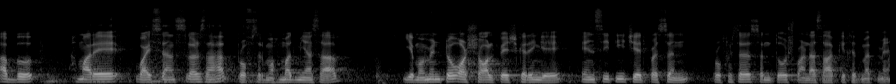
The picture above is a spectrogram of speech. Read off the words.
अब हमारे वाइस चांसलर साहब, प्रोफेसर मोहम्मद मियाँ साहब, ये मोमेंटो और शॉल पेश करेंगे NCT chairperson professor Santosh Panda साहब की खिदमत में।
